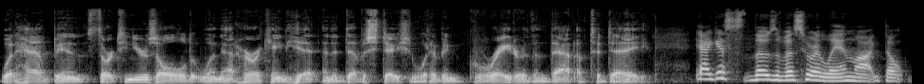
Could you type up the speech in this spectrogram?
would have been 13 years old when that hurricane hit, and the devastation would have been greater than that of today. Yeah, I guess those of us who are landlocked don't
